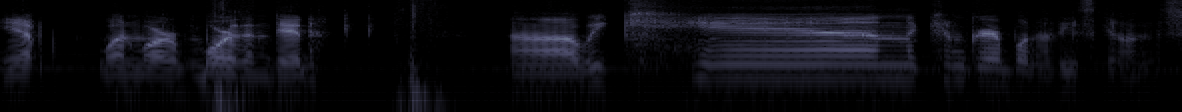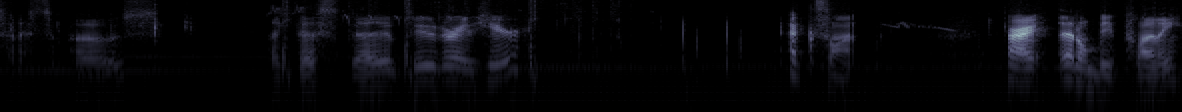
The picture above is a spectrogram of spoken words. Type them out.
Yep, one more more than did. Uh, we can come grab one of these guns, I suppose. Like this dude right here. Excellent. Alright, that'll be plenty.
